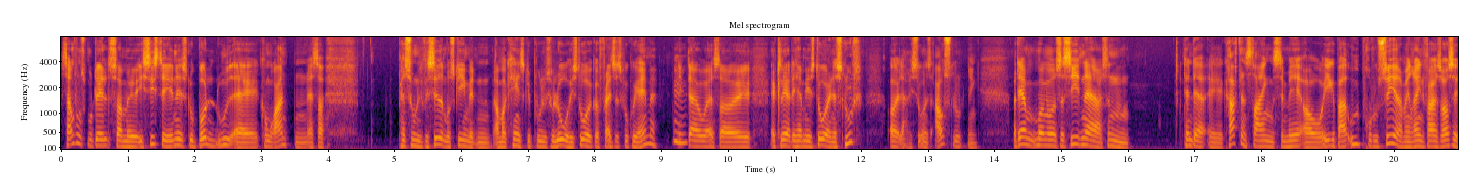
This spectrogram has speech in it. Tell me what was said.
samfundsmodel, som øh, i sidste ende slog bunden ud af konkurrenten, altså personificeret måske med den amerikanske politolog og historiker Francis Fukuyama, mm. ikke? der jo altså øh, erklærer det her med historien er slut, og, eller historiens afslutning. Og der må man så sige, at den er sådan den der øh, kraftanstrengelse med at ikke bare udproducere, men rent faktisk også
